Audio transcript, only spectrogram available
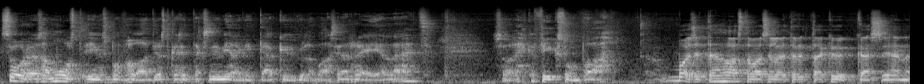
suuri osa muusta ihmispopulaatiosta käsittääkseni vieläkin käy kyykyllä vaan siellä reijällä, että se on ehkä fiksumpaa. Voi sitten haastavaa sillä, että yrittää kyykkää siihen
